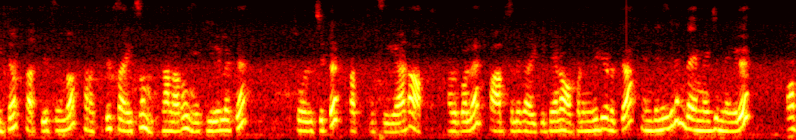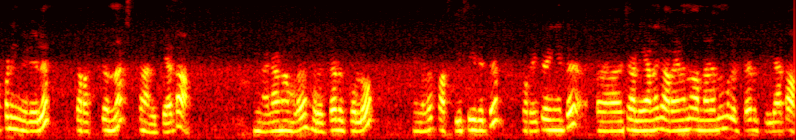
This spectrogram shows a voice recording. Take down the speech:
ഏറ്റവും പർച്ചേസ് ചെയ്യുമ്പോൾ കറക്റ്റ് സൈസും കളറും മെറ്റീരിയലൊക്കെ ചോദിച്ചിട്ട് പർച്ചേസ് ചെയ്യുക കേട്ടോ. അതുപോലെ പാർസൽ കഴിക്കിട്ടാണ് ഓപ്പണിംഗ് വീഡിയോ എടുക്കുക എന്തെങ്കിലും ഡാമേജ് ഉണ്ടെങ്കിൽ ഓപ്പണിംഗ് വീഡിയോയിൽ കറക്റ്റ് ഒന്ന് കാണിക്കാം കേട്ടോ എന്നാലാണ് നമ്മൾ റിട്ടേൺ എടുക്കുള്ളൂ. നിങ്ങൾ പർച്ചേസ് ചെയ്തിട്ട് കുറേ കഴിഞ്ഞിട്ട് ചളിയാണ് കറയണമെന്ന് പറഞ്ഞാലൊന്നും റിട്ടേൺ എടുക്കില്ല കേട്ടോ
